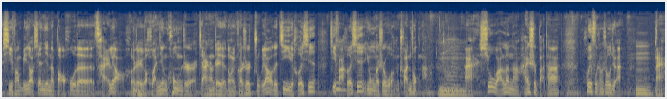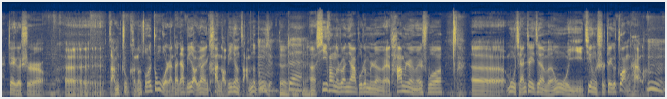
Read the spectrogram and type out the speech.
西方比较先进的保护的材料和这个环境控制，加上这些东西。可是主要的技艺核心、技法核心用的是我们传统的。嗯，哎，修完了呢，还是把它恢复成手卷。嗯，哎，这个是呃，咱们中可能作为中国人，大家比较愿意看到，毕竟咱们的东西。对对对，呃，西方的专家不这么认为，他们认为说，呃，目前这件文物已经是这个状态了。嗯，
